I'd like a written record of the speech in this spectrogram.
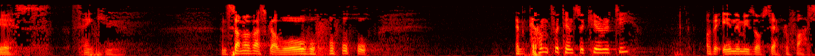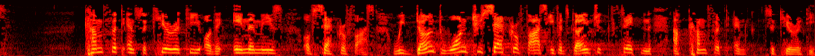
Yes, thank you. And some of us go, Whoa, And comfort and security are the enemies of sacrifice. Comfort and security are the enemies of sacrifice. We don't want to sacrifice if it's going to threaten our comfort and security.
